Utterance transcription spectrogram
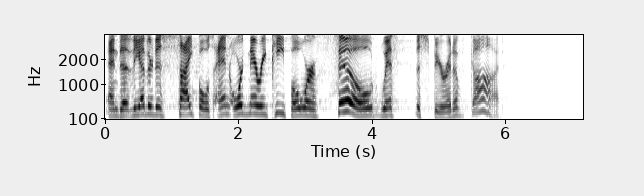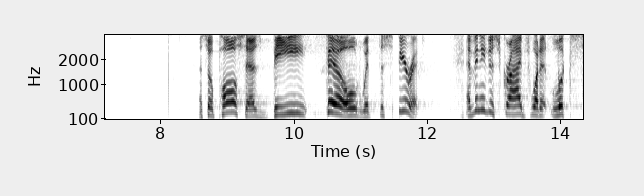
and uh, the other disciples and ordinary people were filled with the Spirit of God. And so Paul says, Be filled with the Spirit. And then he describes what it looks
